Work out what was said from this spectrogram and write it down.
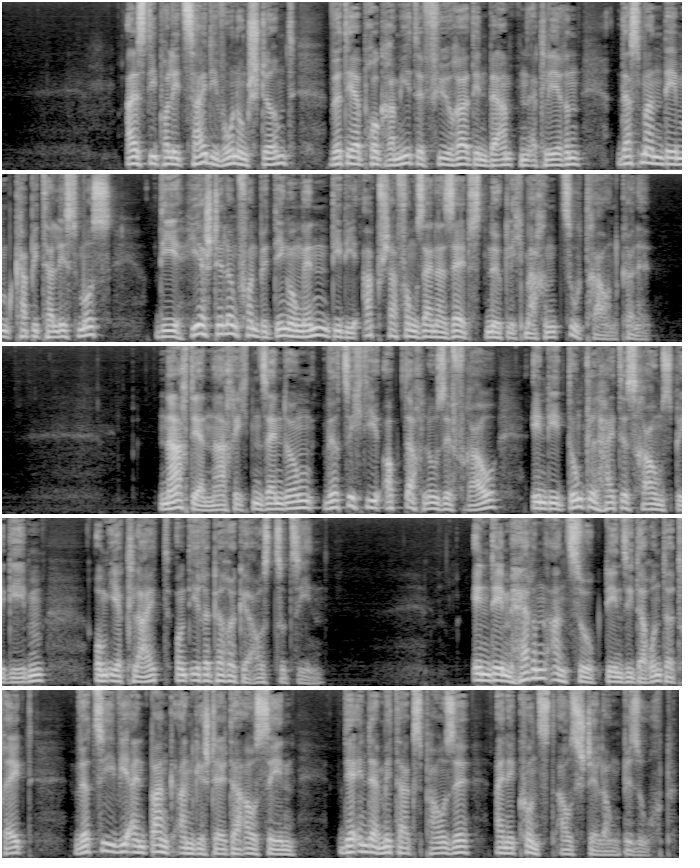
Als die Polizei die Wohnung stürmt, wird der programmierte Führer den Beamten erklären, dass man dem Kapitalismus die Herstellung von Bedingungen, die die Abschaffung seiner selbst möglich machen, zutrauen könne nach der Nachrichtensendung wird sich die obdachlose Frau in die Dunkelheit des Raums begeben, um ihr Kleid und ihre Perücke auszuziehen. In dem Herrenanzug, den sie darunter trägt, wird sie wie ein Bankangestellter aussehen, der in der Mittagspause eine Kunstausstellung besucht.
